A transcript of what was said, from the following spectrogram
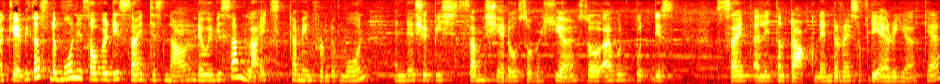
okay because the moon is over this side just now there will be some lights coming from the moon and there should be some shadows over here. So I would put this side a little dark than the rest of the area okay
